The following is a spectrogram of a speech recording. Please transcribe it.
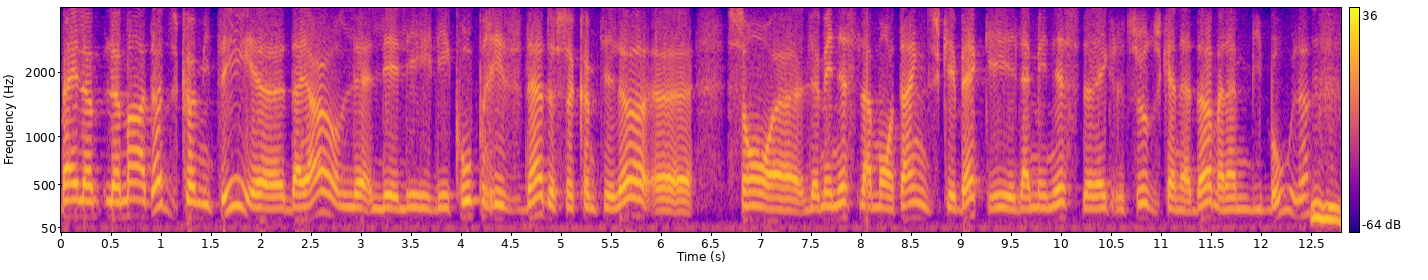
Ben, le, le mandat du comité, euh, d'ailleurs, le- les, les, les coprésidents de ce comité-là euh, sont euh, le ministre de la Montagne du Québec et la ministre de l'Agriculture du Canada, Mme Bibot. Là. Mhm.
